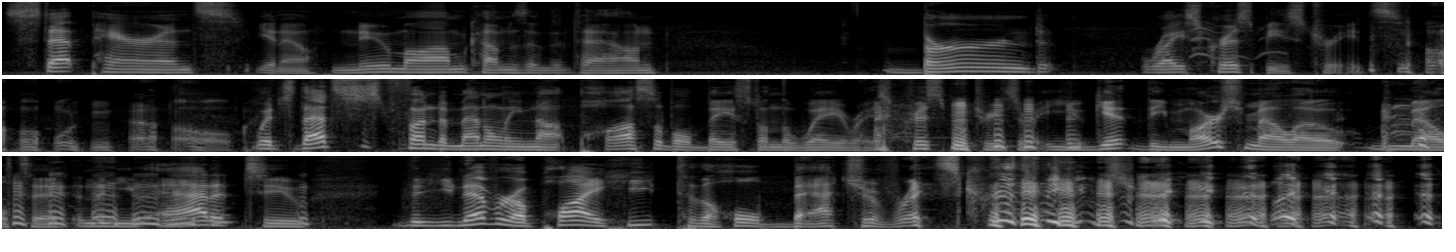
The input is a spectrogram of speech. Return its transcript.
step parents, you know, new mom comes into town, burned Rice Krispies treats. oh no! Which that's just fundamentally not possible based on the way Rice Krispie treats are. You get the marshmallow melted, and then you add it to. The, you never apply heat to the whole batch of Rice Krispie treats. Like,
